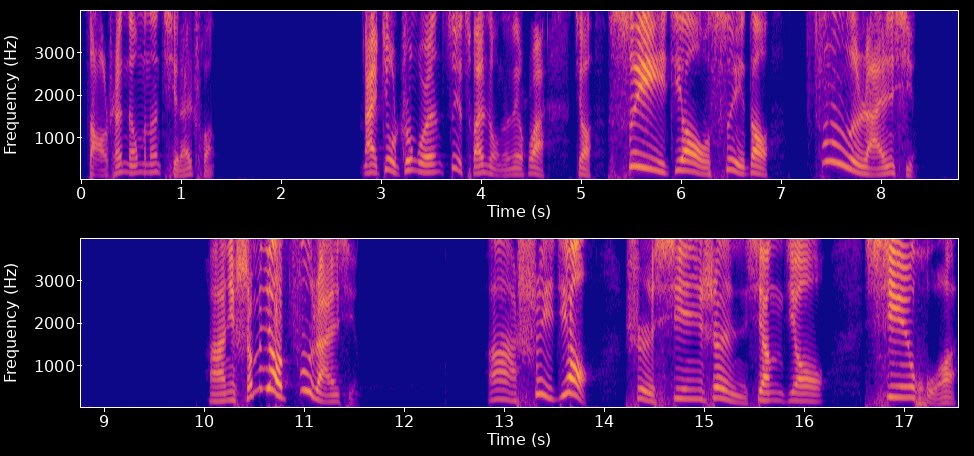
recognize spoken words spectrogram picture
早晨能不能起来床。哎，就中国人最传统的那话，叫睡觉睡到自然醒。啊，你什么叫自然醒？啊，睡觉是心肾相交。心火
